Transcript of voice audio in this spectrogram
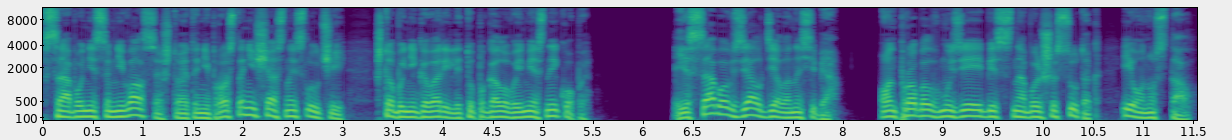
Сабу не сомневался, что это не просто несчастный случай, чтобы не говорили тупоголовые местные копы. И Сабу взял дело на себя. Он пробыл в музее без сна больше суток, и он устал.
